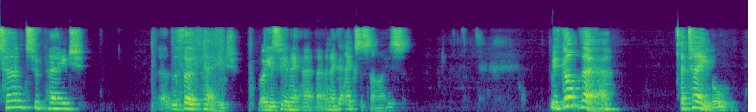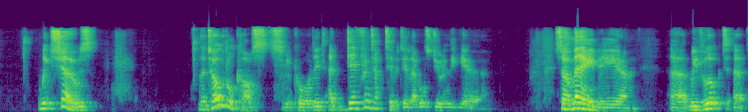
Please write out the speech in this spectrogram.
turn to page, uh, the third page, where you see an, a, an exercise. We've got there a table which shows the total costs recorded at different activity levels during the year. So maybe um, uh, we've looked at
